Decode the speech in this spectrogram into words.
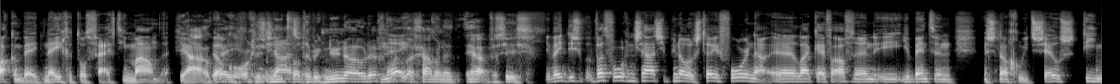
pak een beet 9 tot 15 maanden. Ja, oké. Welke Dus niet organisatie? wat heb ik nu nodig, maar Nee. dan gaan we het... Ja, precies. Je weet dus wat voor organisatie heb je nodig. Stel je voor, nou, eh, laat ik even af. En je bent een, een snel groeiend sales team.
